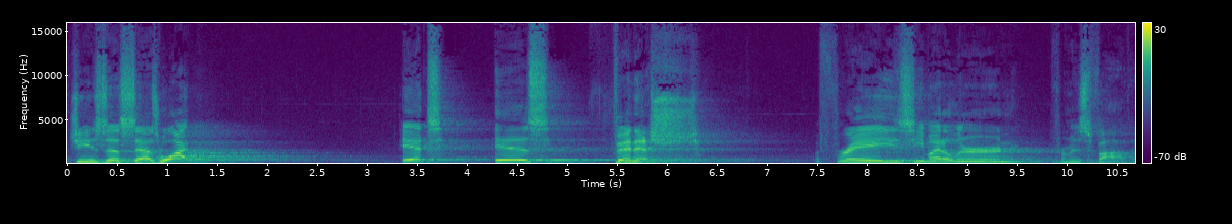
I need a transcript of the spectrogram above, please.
Jesus says, What? It is finished. A phrase he might have learned from his father.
